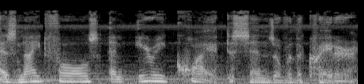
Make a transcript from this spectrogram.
As night falls, an eerie quiet descends over the crater.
